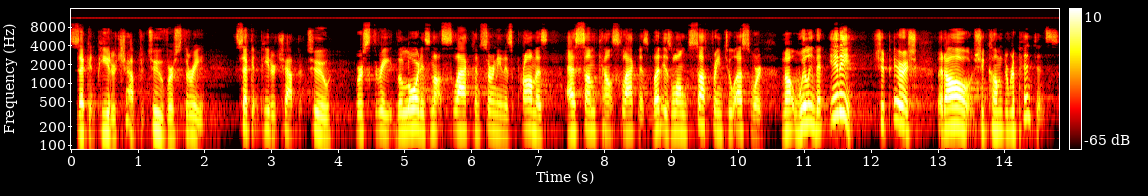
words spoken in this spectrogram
2 Peter chapter 2 verse 3. 2 Peter chapter 2 verse 3. The Lord is not slack concerning his promise as some count slackness, but is long suffering to usward, not willing that any should perish, but all should come to repentance.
